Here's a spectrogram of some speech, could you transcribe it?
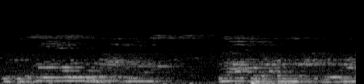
มันเป็นแค่หวานแค่แรกเราต้องหวานหรือว่า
